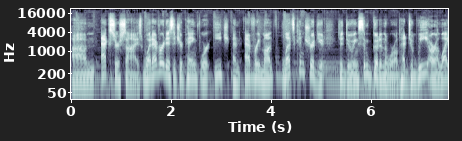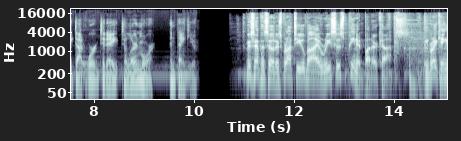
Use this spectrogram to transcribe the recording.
um, exercise, whatever it is that you're paying for each and every month, let's contribute to doing some good in the world. Head to wearealight.org today to learn more. And thank you. This episode is brought to you by Reese's Peanut Butter Cups. In breaking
